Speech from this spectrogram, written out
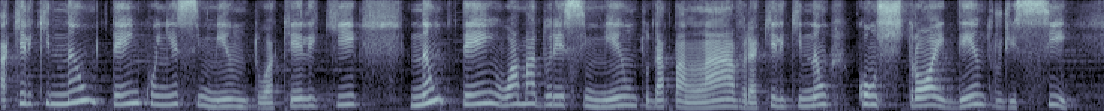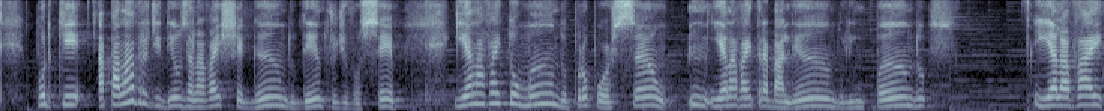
Aquele que não tem conhecimento, aquele que não tem o amadurecimento da palavra, aquele que não constrói dentro de si porque a palavra de Deus ela vai chegando dentro de você e ela vai tomando proporção e ela vai trabalhando, limpando e ela vai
